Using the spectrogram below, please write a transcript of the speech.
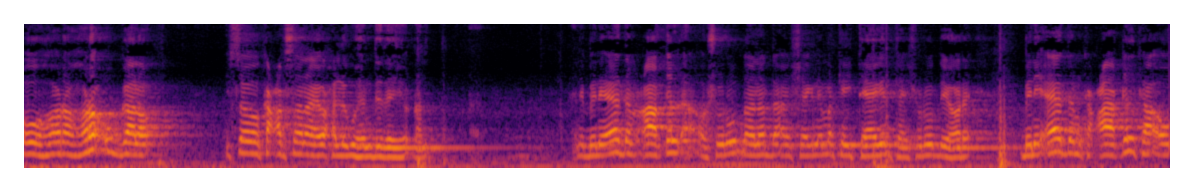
oo hore hore u galo isagoo ka cabsanaya waxa lagu handadayo dhan. Yani bani aadam caaqil ah oo shuruuddan hadda aan sheegnay markay taagan tahay shuruuddii hore bani aadamka caaqilka ou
